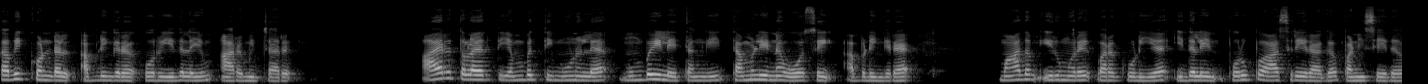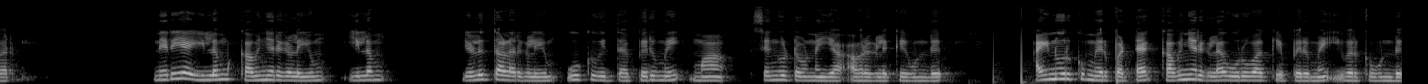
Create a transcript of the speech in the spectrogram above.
கவிக்கொண்டல் அப்படிங்கிற ஒரு இதழையும் ஆரம்பித்தார் ஆயிரத்தி தொள்ளாயிரத்தி எண்பத்தி மூணில் மும்பையிலே தங்கி தமிழின ஓசை அப்படிங்கிற மாதம் இருமுறை வரக்கூடிய இதழின் பொறுப்பு ஆசிரியராக பணி செய்தவர். நிறைய இளம் கவிஞர்களையும் இளம் எழுத்தாளர்களையும் ஊக்குவித்த பெருமை மா. செங்குட்டவனையா அவர்களுக்கே உண்டு. ஐநூறுக்கும் மேற்பட்ட கவிஞர்களை உருவாக்கிய பெருமை இவருக்கு உண்டு.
